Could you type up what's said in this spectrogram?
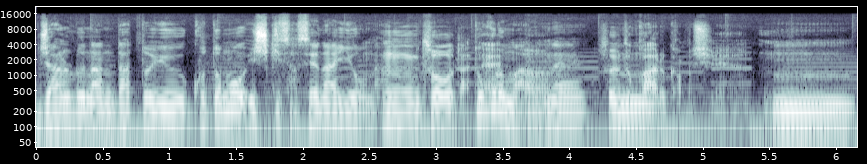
ジャンルなんだということも意識させないようなうんそうだね。ところもあるね。うん。そういうとこあるかもしれない、うん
